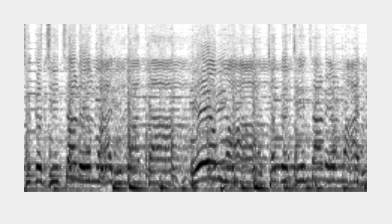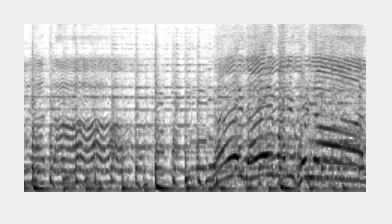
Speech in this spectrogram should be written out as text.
જગ જીતાડે મારી માતા. હે માં જગ જીતાડે મારી માતા. ખોડિયાર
